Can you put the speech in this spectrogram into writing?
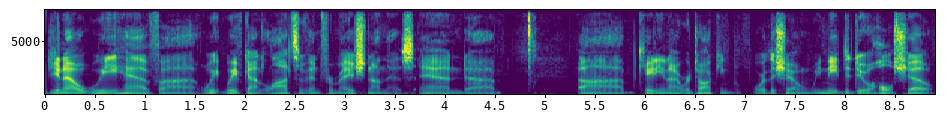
Do you know we have uh, we we've got lots of information on this, and uh, uh, Katie and I were talking before the show, and we need to do a whole show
